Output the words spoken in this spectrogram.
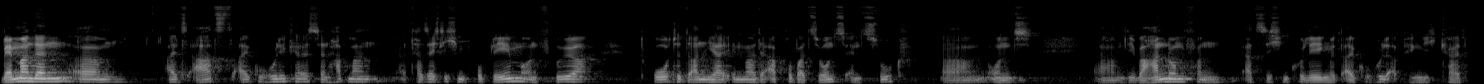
Wenn man denn ähm, als Arzt Alkoholiker ist, dann hat man tatsächlich ein Problem und früher drohte dann ja immer der Approbationsentzug. Ähm, und die Behandlung von ärztlichen Kollegen mit Alkoholabhängigkeit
